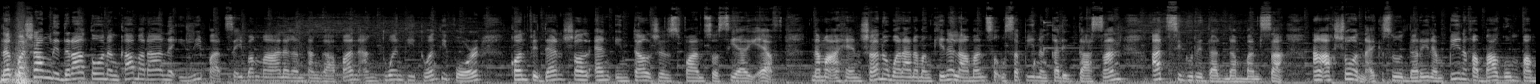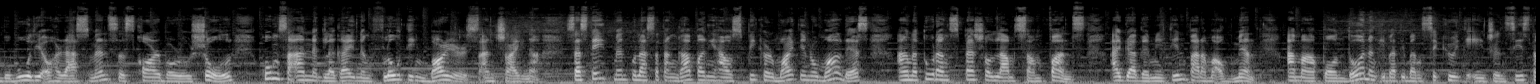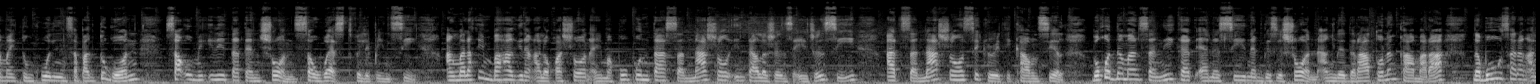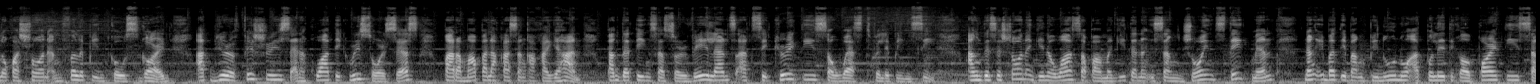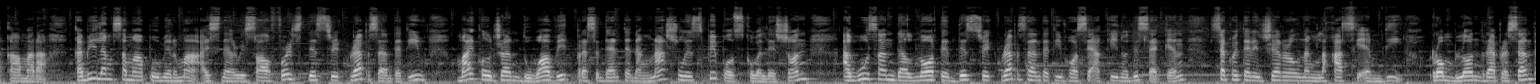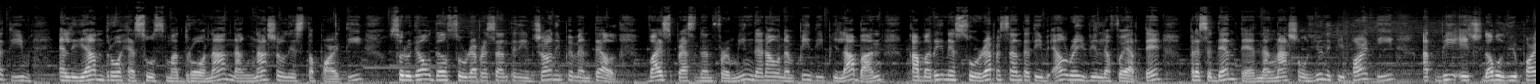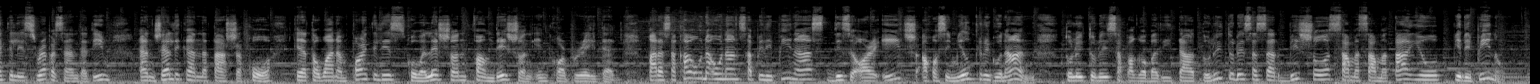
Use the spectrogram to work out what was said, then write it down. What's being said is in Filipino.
Nagpa siyang liderato ng Kamara na ilipat sa ibang mahalagang tanggapan ang 2024 Confidential and Intelligence Funds o CIF na maahensya na wala namang kinalaman sa usapin ng kaligtasan at seguridad ng bansa. Ang aksyon ay kasunod na rin ang pinakabagong pambubuli o harassment sa Scarborough Shoal kung saan naglagay ng floating barriers ang China. Sa statement mula sa tanggapan ni House Speaker Martin Romualdez, ang naturang Special Lump Sum Funds ay gagamitin para ma-augment ang mga pondo ng iba't ibang security agencies na may tungkulin sa pagtugon sa umiinit na tensyon sa West Philippine Sea. Ang malaking bahagi ng alokasyon ay mapupunta sa National Intelligence Agency at sa National Security Council. Bukod naman sa NICA NSC, nagdesisyon ang liderato ng Kamara na buhusan ng alokasyon ang Philippine Coast Guard at Bureau of Fisheries and Aquatic Resources para mapalakas ang kakayahan pagdating sa surveillance at security sa West Philippine Sea. Ang desisyon ay ginawa sa pamagitan ng isang joint statement ng iba't ibang pinuno at political parties sa Kamara. Kabilang sa mga pumirma ay sina Rizal 1st District Representative Michael John Duwavit, Presidente ng Nationalist People's Coalition, Agusan del Norte District Representative Jose Aquino II, Secretary General ng Lakas CMD, Romblon Representative Eliandro Jesus Madrona ng Nationalista Party, Surigao del Sur Representative Johnny Pimentel, Vice President for Mindanao ng PDP Laban, Camarines Sur Representative Elray Villafuerte, Presidente ng National Unity Party at BHW Party List Representative Angelica Natasha Co, kinatawan ng Party List Coalition Foundation Incorporated. Para sa kauna-unan sa Pilipinas, DZRH, ako si Milk Rigunan. Tuloy-tuloy sa pagbabalita, tuloy-tuloy sa serbisyo, sama-sama tayo, Pilipino.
